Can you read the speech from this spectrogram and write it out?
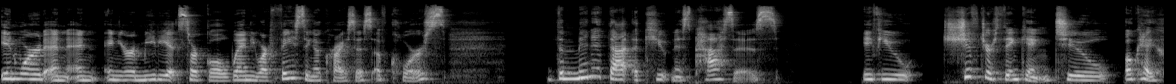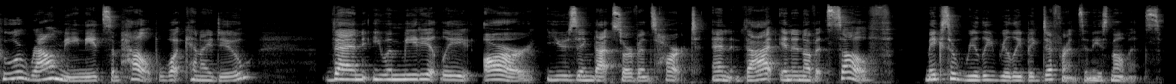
inward and, and in your immediate circle when you are facing a crisis, of course, the minute that acuteness passes, if you shift your thinking to, okay, who around me needs some help? What can I do? Then you immediately are using that servant's heart. And that in and of itself makes a really, really big difference in these moments.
